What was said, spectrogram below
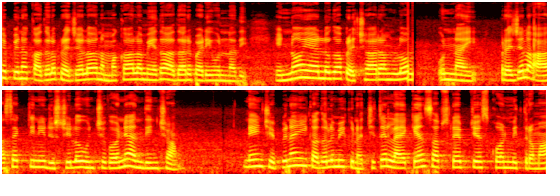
చెప్పిన కథల ప్రజల నమ్మకాల మీద ఆధారపడి ఉన్నది. ఎన్నో ఏళ్ళుగా ప్రచారంలో ఉన్నాయి. ప్రజల ఆసక్తిని దృష్టిలో ఉంచుకొని అందించాం. నేను చెప్పిన ఈ కథలు మీకు నచ్చితే లైక్ అండ్ సబ్స్క్రైబ్ చేసుకోండి మిత్రమా?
